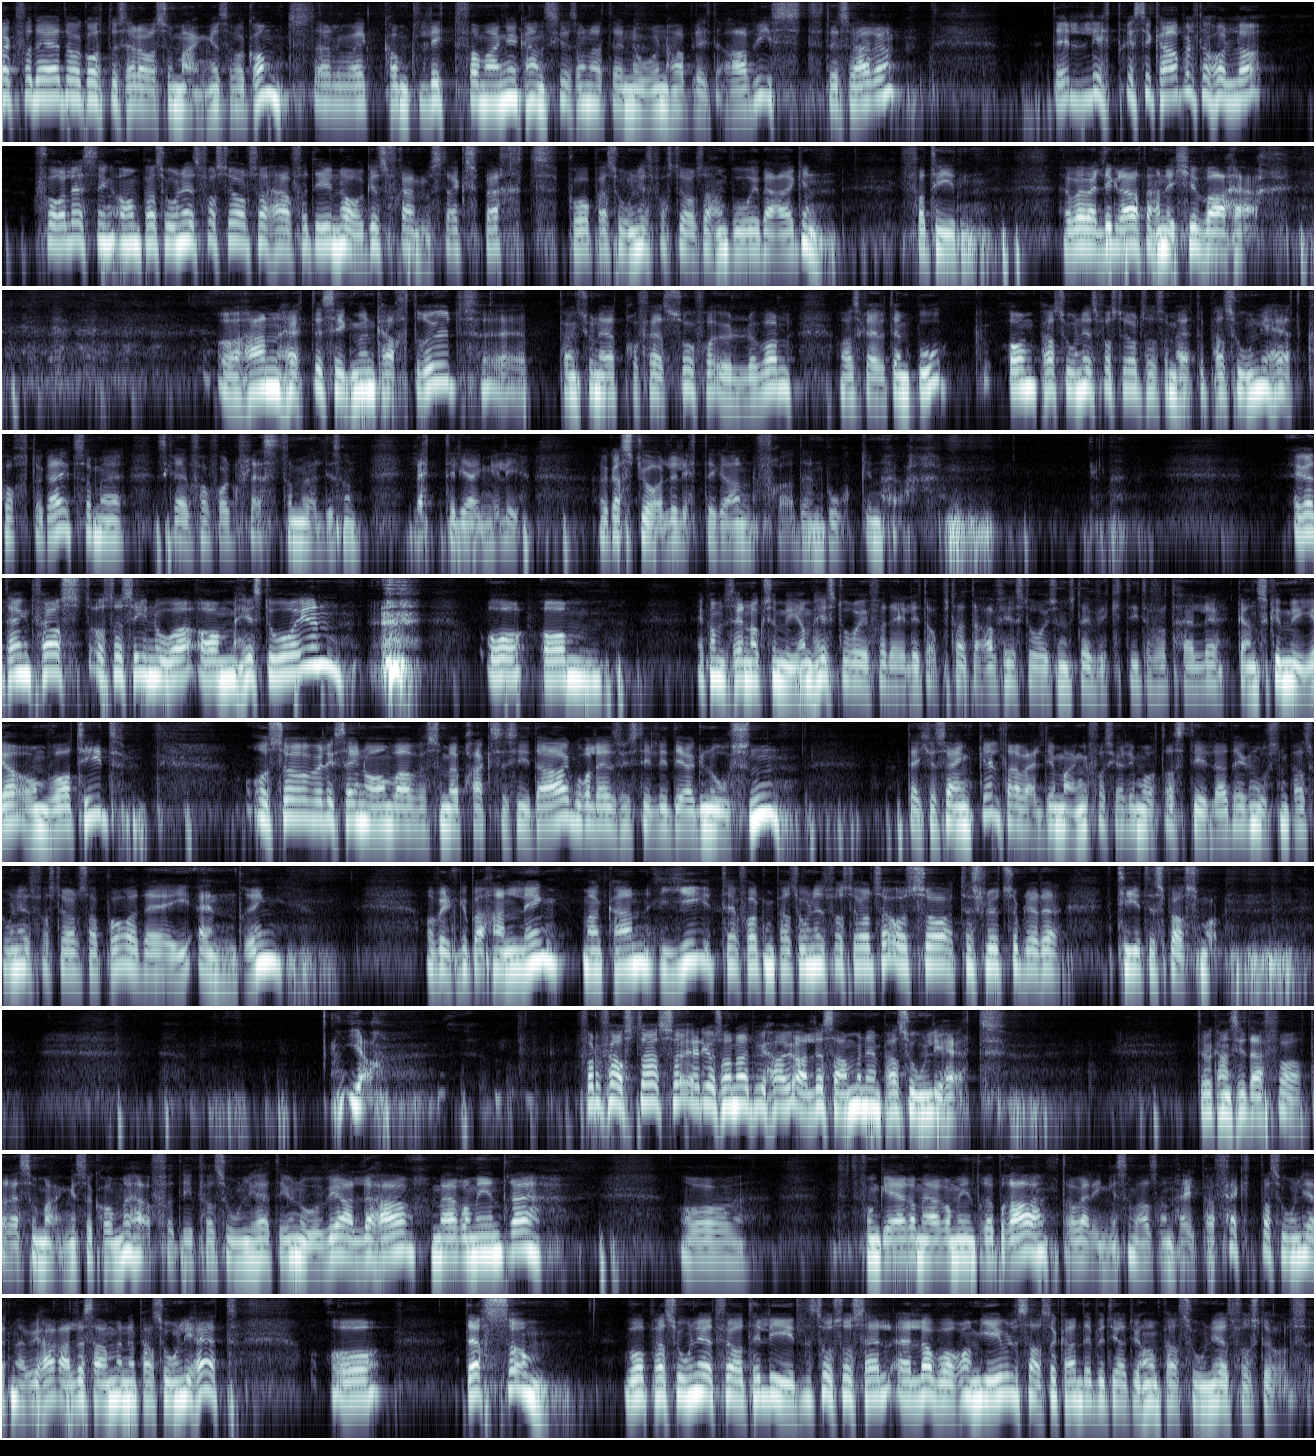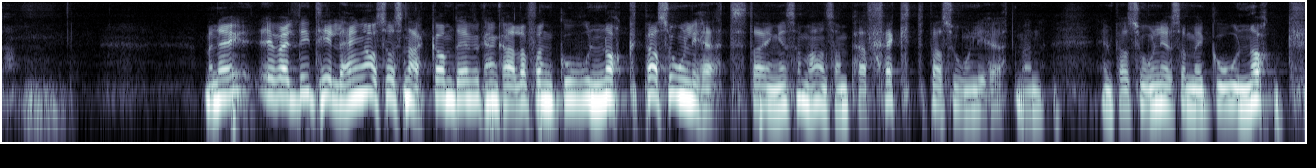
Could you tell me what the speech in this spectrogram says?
Takk for det. Det var godt å se det var så mange som var kommet. Det var kommet litt for mange, kanskje, sånn at noen har blitt avvist, dessverre. Det er litt risikabelt å holde forelesning om personlighetsforstyrrelser her, fordi Norges fremste ekspert på personlighetsforstyrrelser han bor i Bergen for tiden. Jeg var veldig glad at han ikke var her. Og Han heter Sigmund Karterud, eh, pensjonert professor fra Ullevål, og har skrevet en bok om personlighetsforstyrrelser som heter 'Personlighet kort og greit', som er skrevet for folk flest, som er veldig sånn lett tilgjengelig. Jeg har stjålet litt fra den boken her. Jeg har tenkt først å si noe om historien. Og om Jeg kommer til å si nokså mye om historie, for jeg er litt opptatt av historie. Jeg synes det er viktig å fortelle ganske mye om vår tid. Og så vil jeg si noe om hva som er praksis i dag, hvorledes vi stiller diagnosen det er ikke så enkelt. Det er veldig mange forskjellige måter å stille diagnosen personlighetsforstyrrelser på, og det er i endring. Og hvilken behandling man kan gi til folk med personlighetsforstyrrelse. Og så til slutt så blir det tid til spørsmål. Ja. For det første så er det jo sånn at vi har jo alle sammen en personlighet. Det er kanskje derfor at det er så mange som kommer her. fordi personlighet er jo noe vi alle har, mer og mindre. Og fungerer mer og mindre bra. Det er vel ingen som har sånn helt perfekt personlighet, men vi har alle sammen en personlighet. Og dersom vår personlighet fører til lidelse hos oss selv eller våre omgivelser, så kan det bety at vi har en personlighetsforstørrelse. Men jeg er veldig tilhenger av å snakke om det vi kan kalle for en god nok personlighet. Det er ingen som har en sånn perfekt personlighet, men en personlighet som er god nok.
